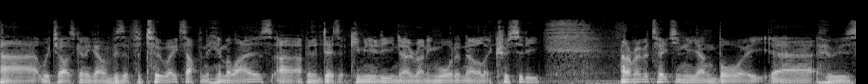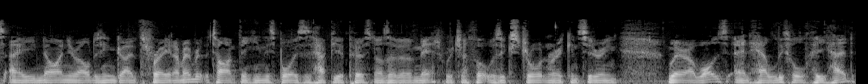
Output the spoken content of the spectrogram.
uh, which I was going to go and visit for two weeks up in the Himalayas, uh, up in a desert community, no running water, no electricity. And I remember teaching a young boy uh, who's a nine-year-old in grade three, and I remember at the time thinking this boy is the happiest person I've ever met, which I thought was extraordinary considering where I was and how little he had.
